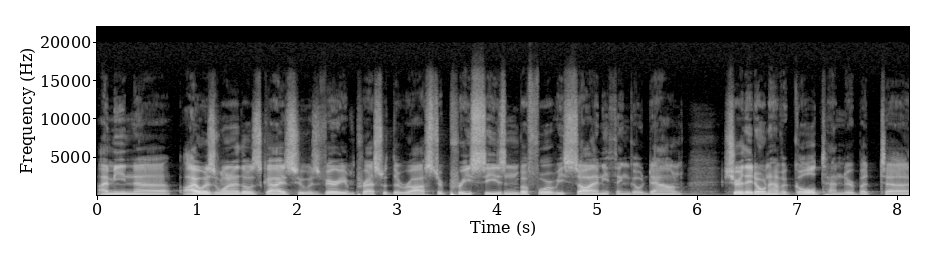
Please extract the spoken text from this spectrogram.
I mean, uh, I was one of those guys who was very impressed with the roster preseason before we saw anything go down. Sure, they don't have a goaltender, but uh,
